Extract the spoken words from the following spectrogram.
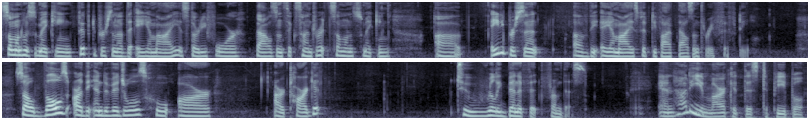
someone who's making 50% of the AMI is 34,600. Someone who's making uh, 80% of the AMI is 55,350. So those are the individuals who are our target to really benefit from this. And how do you market this to people?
